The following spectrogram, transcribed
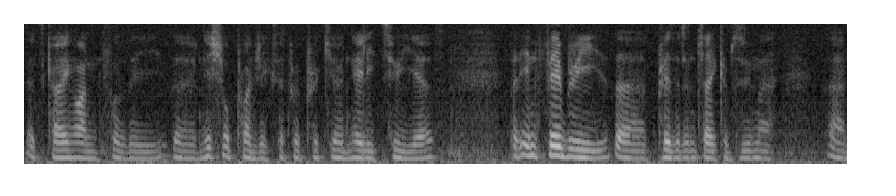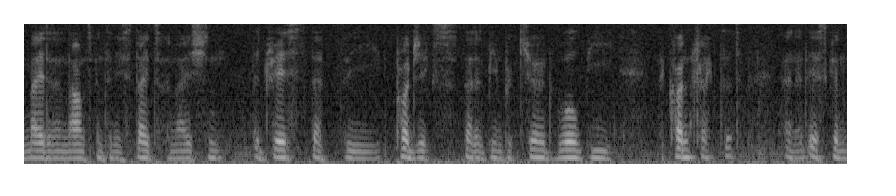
it's going on for the, the initial projects that were procured nearly two years. But in February, President Jacob Zuma uh, made an announcement in his State of the Nation address that the projects that had been procured will be contracted and that Eskom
